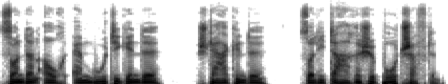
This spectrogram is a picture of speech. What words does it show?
sondern auch ermutigende, stärkende, solidarische Botschaften.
